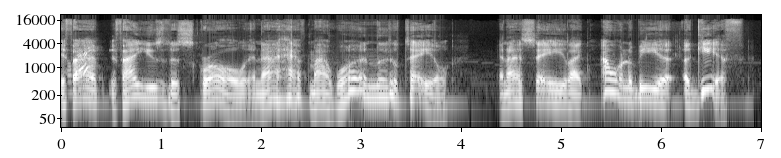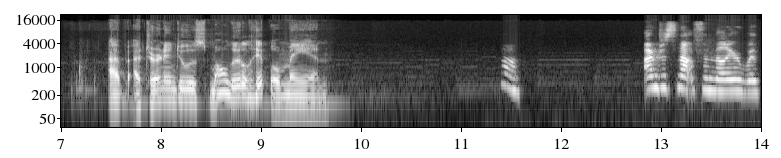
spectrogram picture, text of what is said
if I if I use the scroll and I have my one little tail, and I say like I want to be a, a giff, I, I turn into a small little hippo man. I'm just not familiar with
